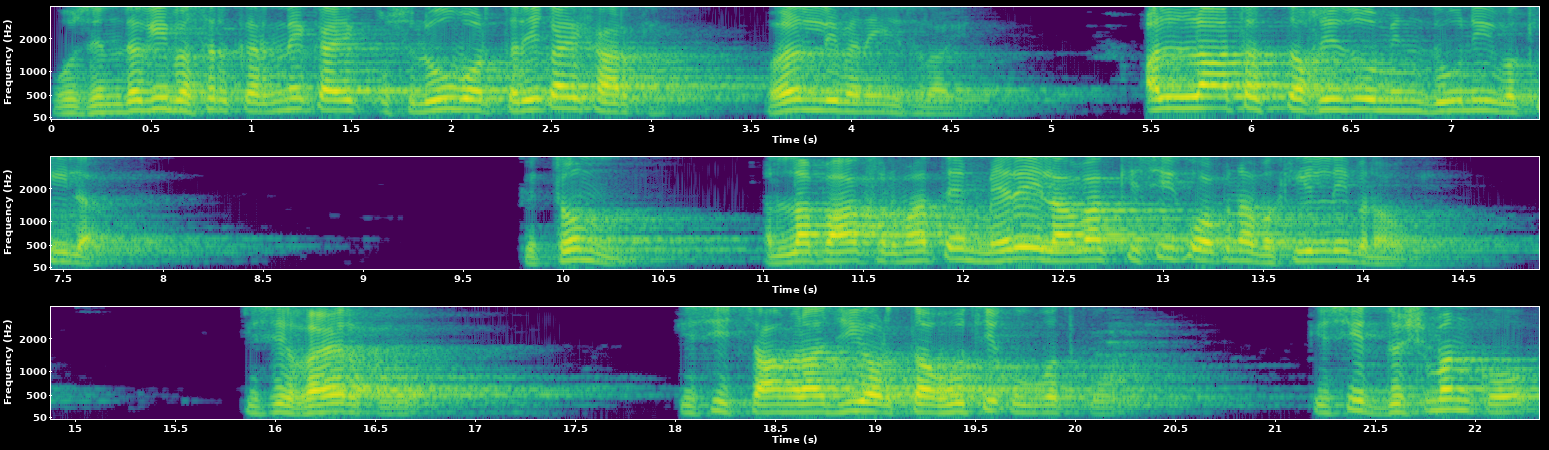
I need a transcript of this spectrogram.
وہ زندگی بسر کرنے کا ایک اسلوب اور طریقۂ کار تھا۔ ولی بنی اسرائیل۔ اللہ تخذ و مندونی وکیلا، کہ تم اللہ پاک فرماتے ہیں، میرے علاوہ کسی کو اپنا وکیل نہیں بناؤ گے۔ کسی غیر کو، کسی سامراجی اور تاوتی قوت کو، کسی دشمن کو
